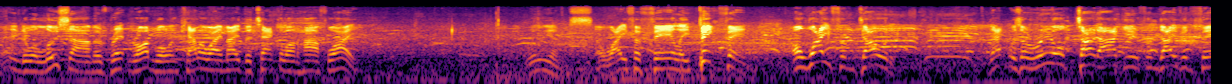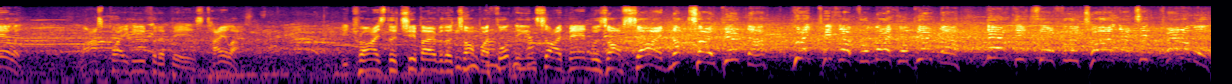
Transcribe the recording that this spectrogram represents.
Went into a loose arm of Brett Rodwell, and Callaway made the tackle on halfway. Williams away for Fairleigh. Big Fen away from Doherty. That was a real don't argue from David Fairleigh. Last play here for the Bears. Taylor. He tries the chip over the top. I thought the inside man was offside. Not so Buettner. Great pick up from Michael Buettner. Now gets there for the try. That's incredible.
